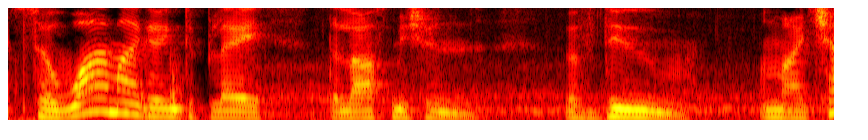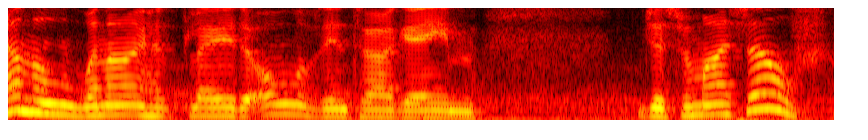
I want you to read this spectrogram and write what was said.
So why am I going to play the last mission of Doom on my channel when I have played all of the entire game just for myself?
